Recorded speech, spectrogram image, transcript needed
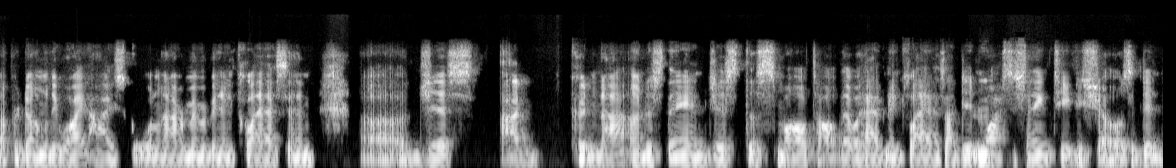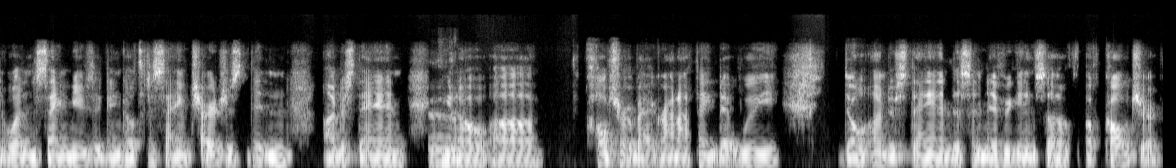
a predominantly white high school, and I remember being in class and uh, just I could not understand just the small talk that would happen in class. I didn't mm-hmm. watch the same TV shows. It didn't wasn't the same music. Didn't go to the same churches. Didn't understand, uh-huh. you know, uh, cultural background. I think that we don't understand the significance of, of culture.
